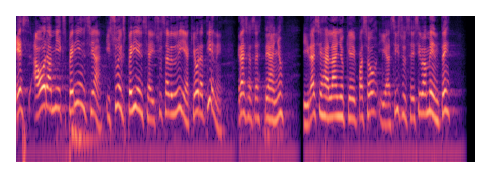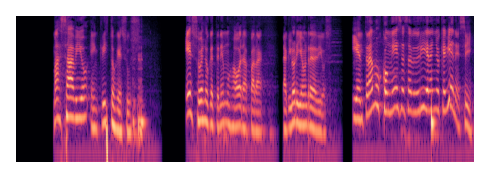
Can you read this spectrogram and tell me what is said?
es ahora mi experiencia y su experiencia y su sabiduría que ahora tiene, gracias a este año y gracias al año que pasó y así sucesivamente, más sabio en Cristo Jesús. Eso es lo que tenemos ahora para la gloria y honra de Dios. ¿Y entramos con esa sabiduría el año que viene? Sí.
